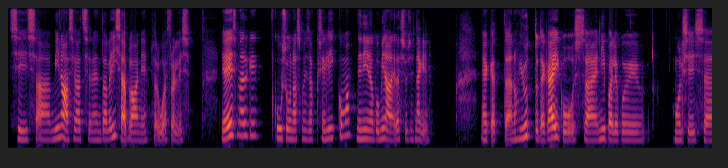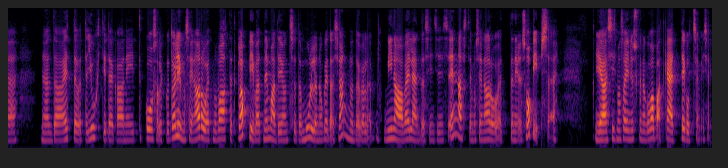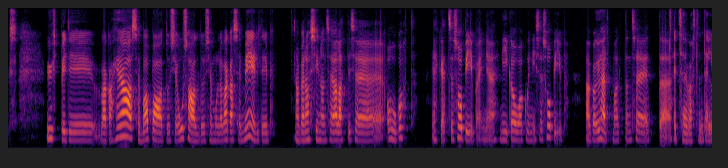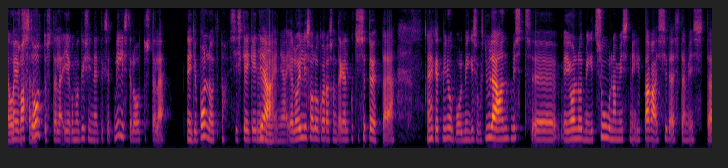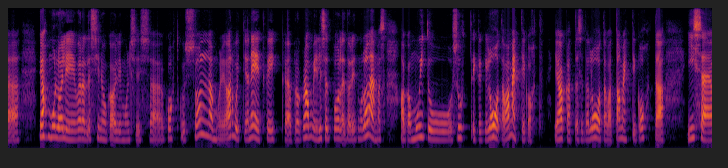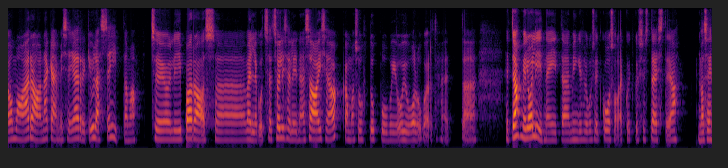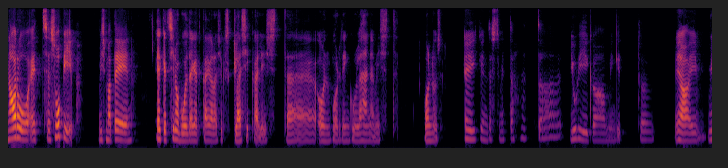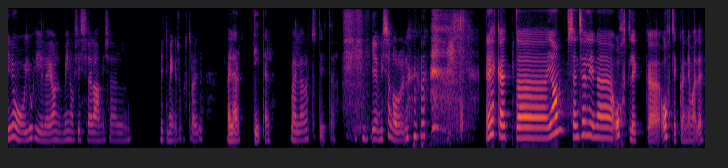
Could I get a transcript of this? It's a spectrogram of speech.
siis äh, mina seadsin endale ise plaani seal uues rollis ja eesmärgi, kuhu suunas ma siis hakkasin liikuma ja nii nagu mina neid asju siis nägin. ehk et äh, noh, juttude käigus äh, nii palju, kui mul siis äh, nii-öelda ettevõtte juhtidega neid koosolekuid oli, ma sain aru, et mu vaated klapivad, nemad ei olnud seda mulle nagu edasi andnud, aga noh, mina väljendasin siis ennast ja ma sain aru, et neile sobib see. Ja siis ma sain justkui nagu vabad käed tegutsemiseks. ühtpidi väga hea, see vabadus ja usaldus ja mulle väga see meeldib. aga noh, siin on see alati see ohukoht ehk et see sobib, on ju, nii kaua, kuni see sobib. aga ühelt maalt on see, et et sa ei vastanud jälle ma ei vasta ootustele. ootustele ja kui ma küsin näiteks, et millistele ootustele, neid ju polnud, noh siis keegi ei tea, Mhm. on ju, ja lollis olukorras on tegelikult siis see töötaja. Ehk et minu puhul mingisugust üleandmist äh, ei olnud, mingit suunamist, mingit tagasisidestamist äh,. jah, mul oli võrreldes sinuga oli mul siis äh, koht, kus olla, mul oli arvuti ja need kõik äh, programmilised pooled olid mul olemas, aga muidu suht ikkagi loodav ametikoht ja hakata seda loodavat ametikohta ise oma äranägemise järgi üles ehitama see oli paras äh, väljakutse, et see oli selline saa ise hakkama suht upu või uju olukord, et äh, et jah, meil olid neid äh, mingisuguseid koosolekuid, kus siis tõesti jah, ma sain aru, et see sobib, mis ma teen. ehk et sinu puhul tegelikult ka ei ole niisugust klassikalist äh, onboarding'u lähenemist olnud? ei, kindlasti mitte, et äh, juhiga mingit äh, ja ei, minu juhil ei olnud minu sisseelamisel mitte mingisugust rolli, välja arvatud tiitel? välja arvatud tiitel ja mis on oluline ehk et äh, jah, see on selline ohtlik, ohtlik on niimoodi,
